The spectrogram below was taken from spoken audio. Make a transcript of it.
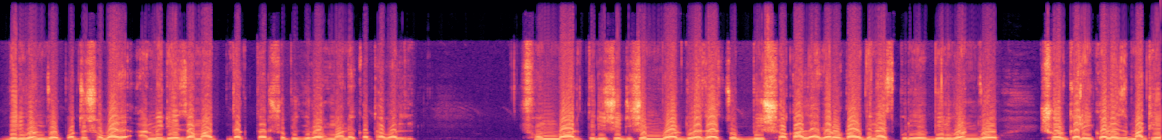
বীরগঞ্জ পথসভায় আমিরে জামাত ডাক্তার শফিকুর রহমানের কথা বলেন। সোমবার তিরিশে ডিসেম্বর দু হাজার চব্বিশ সকাল এগারোটায় দিনাজপুরের বীরগঞ্জ সরকারি কলেজ মাঠে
